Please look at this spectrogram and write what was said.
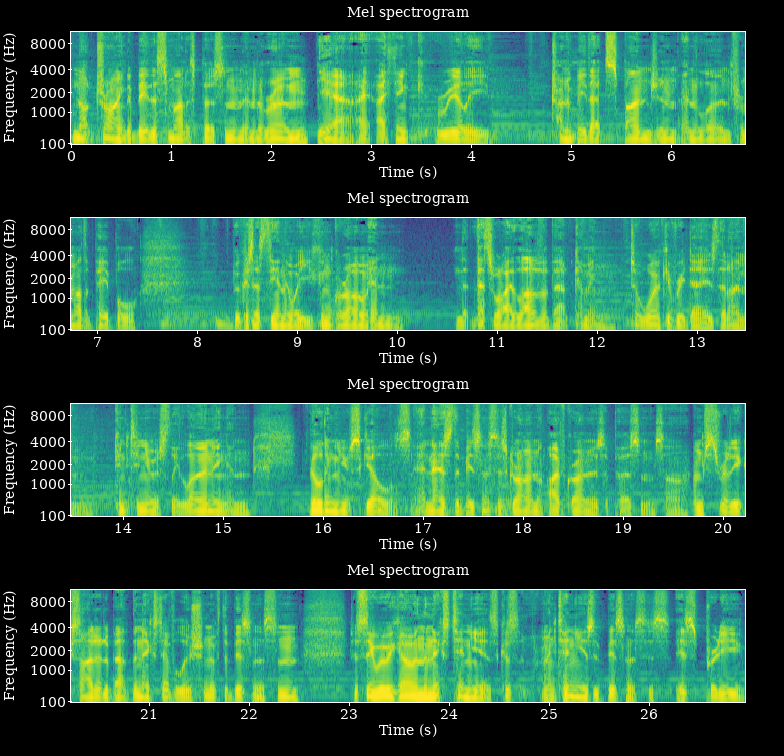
not trying to be the smartest person in the room. Yeah, I, I think really trying to be that sponge and, and learn from other people because that's the only way you can grow and that's what I love about coming to work every day is that I'm continuously learning and building new skills. And as the business has grown, I've grown as a person. So I'm just really excited about the next evolution of the business and to see where we go in the next 10 years. Because I mean, 10 years of business is, is pretty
